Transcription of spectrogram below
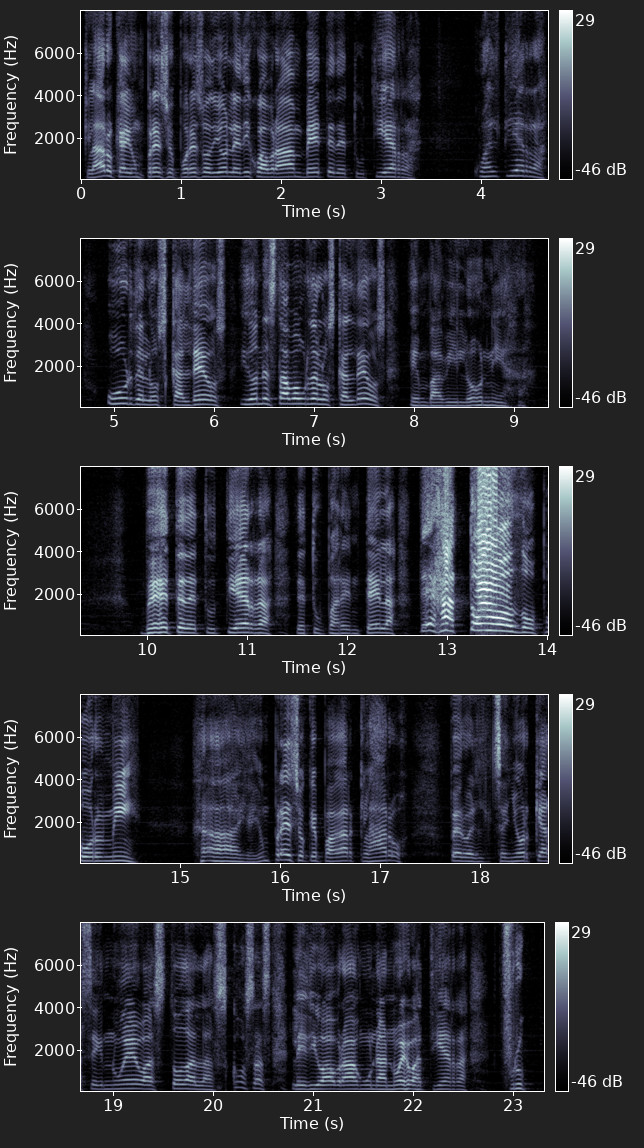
claro que hay un precio. Por eso Dios le dijo a Abraham, vete de tu tierra. ¿Cuál tierra? Ur de los caldeos. ¿Y dónde estaba Ur de los caldeos? En Babilonia. Vete de tu tierra, de tu parentela. Deja todo por mí. Ay, hay un precio que pagar, claro. Pero el Señor que hace nuevas todas las cosas, le dio a Abraham una nueva tierra, fructífera,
